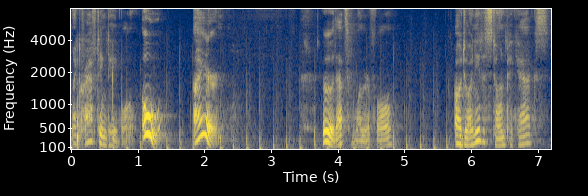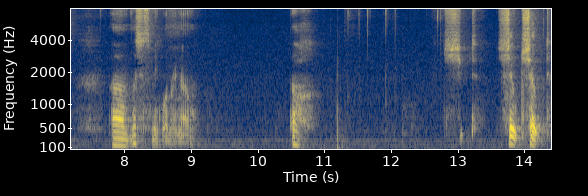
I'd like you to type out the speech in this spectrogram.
my crafting table. Oh, iron. Ooh, that's wonderful. Oh, do I need a stone pickaxe? Um, let's just make one right now. Oh. Shoot. Shoot, shoot.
